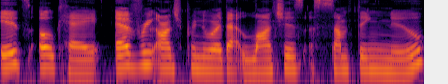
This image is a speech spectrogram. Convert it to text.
It's okay. Every entrepreneur that launches something new,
